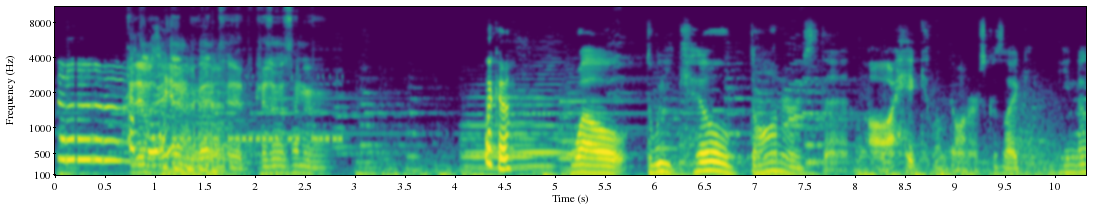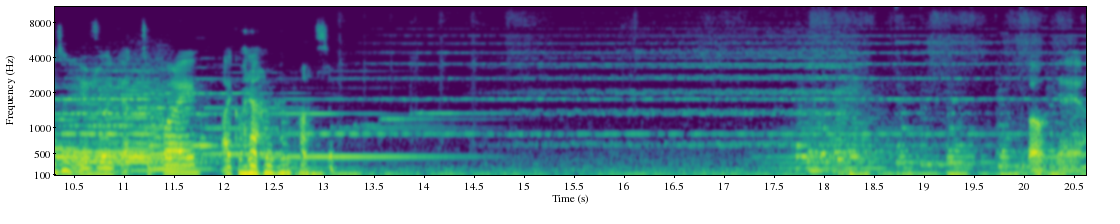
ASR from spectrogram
Because it was He him. invented, because it was him who... Okay. Well, do we kill Donners then? Oh, I hate killing Donners because like he doesn't usually get to play like when I'm impossible. Oh yeah, yeah.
